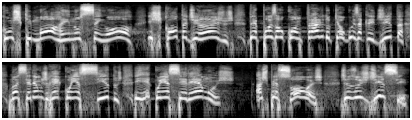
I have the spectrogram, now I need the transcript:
com os que morrem no Senhor, escolta de anjos. Depois, ao contrário do que alguns acreditam, nós seremos reconhecidos e reconheceremos as pessoas. Jesus disse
